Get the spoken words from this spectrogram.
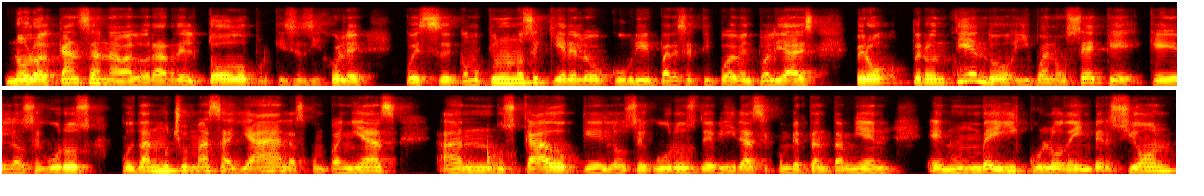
no lo alcanzan a valorar del todo porque dices, híjole, pues eh, como que uno no se quiere luego cubrir para ese tipo de eventualidades, pero, pero entiendo y bueno, sé que, que los seguros pues van mucho más allá, las compañías han buscado que los seguros de vida se conviertan también en un vehículo de inversión,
